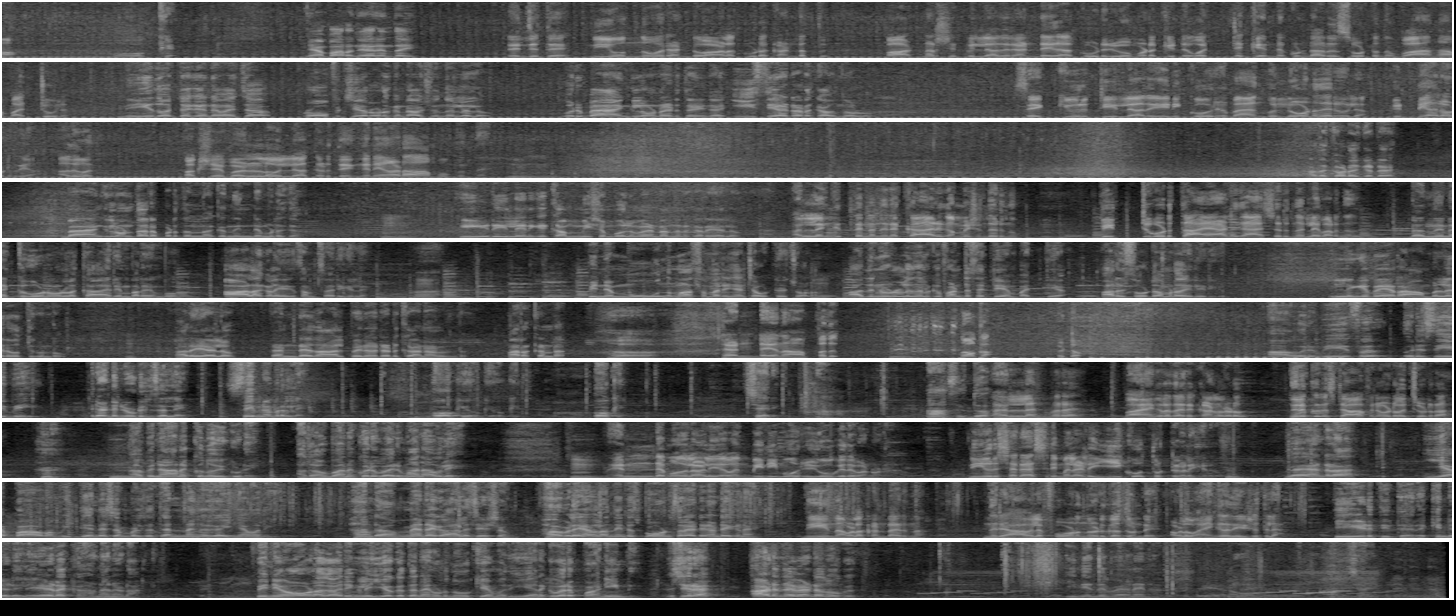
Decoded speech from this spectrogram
ആ ഓക്കെ. ഞാൻ പറഞ്ഞാൽ എന്തായി രഞ്ജിത്തെ നീ ഒന്നോ രണ്ടോ ആളെ കൂടെ കണ്ടെത്ത്. പാർട്ട്ണർഷിപ്പ് ഇല്ലാതെ രണ്ടേകാ കോടി രൂപ മുടക്കിയിട്ട് ഒറ്റയ്ക്ക് എന്നെ കൊണ്ട് ആ റിസോർട്ടൊന്നും വാങ്ങാൻ പറ്റൂല. നീ ഇതൊറ്റക്ക് എന്നെ വെച്ചാ പ്രോഫിറ്റ് ഷെയർ കൊടുക്കേണ്ട ആവശ്യമൊന്നുമില്ലല്ലോ. ഒരു ബാങ്ക് ലോൺ എടുത്തു കഴിഞ്ഞാൽ ഈസി ആയിട്ട് അടക്കാവുന്നുള്ളൂ സെക്യൂരിറ്റി ഇല്ലാതെ എനിക്കൊരു ബാങ്കും ലോൺ തരൂല. കിട്ടിയാലോട്ടറിയാ അത് മതി. പക്ഷെ വെള്ളം ഇല്ലാത്തടത്ത് എങ്ങനെയാടാ മുങ്ങുന്നേ? അതൊക്കെ അവിടെ വെക്കട്ടെ. ബാങ്ക് ലോൺ തരപ്പെടുത്തുന്നൊക്കെ നിന്റെ മിടുക്ക. ഈ ഡീലിൽ എനിക്ക് കമ്മീഷൻ പോലും വേണ്ടെന്ന് നിനക്കറിയാലോ? അല്ലെങ്കിൽ തന്നെ നിനക്ക് ആര് കമ്മീഷൻ തരുന്നു? വിറ്റ് കൊടുത്ത അയാൾ കാശ് തരുന്നല്ലേ പറഞ്ഞത്? ഡാ, നിനക്ക് ഗുണമുള്ള കാര്യം പറയുമ്പോ ആളെ കളിയൊക്കെ സംസാരിക്കില്ലേ? പിന്നെ മൂന്ന് മാസം വരെ ഞാൻ ചവിട്ടി വെച്ചോളാം. അതിനുള്ളിൽ നിനക്ക് ഫണ്ട് സെറ്റ് ചെയ്യാൻ പറ്റിയ ആ റിസോർട്ട് നമ്മുടെ കയ്യിലിരിക്കും. ഇല്ലെങ്കിൽ വേറെ ആമ്പിള്ളേരെ ഒത്തിക്കൊണ്ടുപോകും അറിയാലോ രണ്ടേ നാല്പതിന് വരെ എടുക്കാനാളുണ്ട്. മറക്കണ്ട. രണ്ടേ നാപ്പത്. നോക്കാം. കിട്ടോ. ആ ഒരു ബീഫ് ഒരു സി ബി രണ്ട് നൂഡിൽസ് അല്ലേ? സെയിം നമ്പർ അല്ലേ? ഓക്കെ ഓക്കെ ഓക്കെ ഓക്കെ ശരി. ആ സിദ്ധു. അല്ല അൻവറെ ഭയങ്കര തിരക്കാണല്ലോ നിനക്കൊരു സ്റ്റാഫിനെ ഇവിടെ വെച്ചുവിടറാ? എന്നാ പിന്നെ അനക്ക് നോക്കിക്കൂടെ? അതാവുമ്പോ അനക്കൊരു വരുമാനാവൂലേ? എന്റെ മുതലാളി അവൻ മിനിമം ഒരു യോഗ്യത വേണോടാ. നീ ഒരു ശരാശരി മലയാളി ഈഗോ തൊട്ട് കളിക്കരുത്. വേണ്ടടാ. ഈ ആ പാവം വിദ്യന്റെ ശമ്പളത്തിൽ തന്നെ അങ്ങ് കഴിഞ്ഞാൽ മതി. എന്റെ അമ്മേന്റെ കാലശേഷം? അവളെയാണല്ലോ നിന്റെ സ്പോൺസറായിട്ട് കണ്ടേക്കണേ. നീ ഇന്ന് അവളെ കണ്ടായിരുന്ന? ഇന്ന് രാവിലെ ഫോണൊന്നും എടുക്കാത്തോണ്ട് അവൾ ഭയങ്കര ദേഷ്യത്തിലാ. ഈടുത്തി തിരക്കിന്റെ ഇടയിൽ ഏടെ കാണാനടാ? പിന്നെ ഓളെ കാര്യങ്ങൾ ഈ ഒക്കെ തന്നെ അങ്ങോട്ട് നോക്കിയാൽ മതി. എനിക്ക് വേറെ പണിയുണ്ട്. ശരി ആടെന്താ വേണ്ട നോക്ക്. ഇനി എന്താ വേണേനാ. ആ ശരി.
